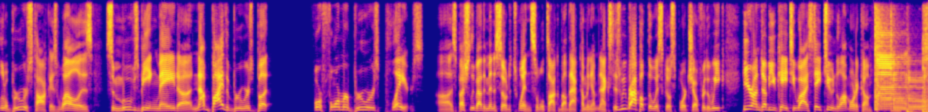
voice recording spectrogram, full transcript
little Brewers talk as well as some moves being made, uh, not by the Brewers, but for former Brewers players uh, especially by the Minnesota Twins. So we'll talk about that coming up next as we wrap up the Wisco Sports Show for the week here on WKTY. Stay tuned, a lot more to come.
